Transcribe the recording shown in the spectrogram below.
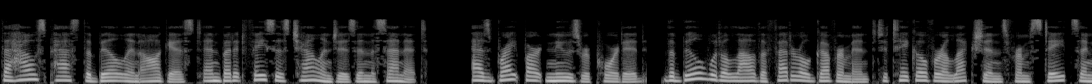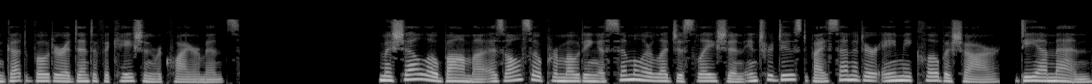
The House passed the bill in August and but it faces challenges in the Senate. As Breitbart News reported, the bill would allow the federal government to take over elections from states and gut voter identification requirements. Michelle Obama is also promoting a similar legislation introduced by Senator Amy Klobuchar, DMN.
